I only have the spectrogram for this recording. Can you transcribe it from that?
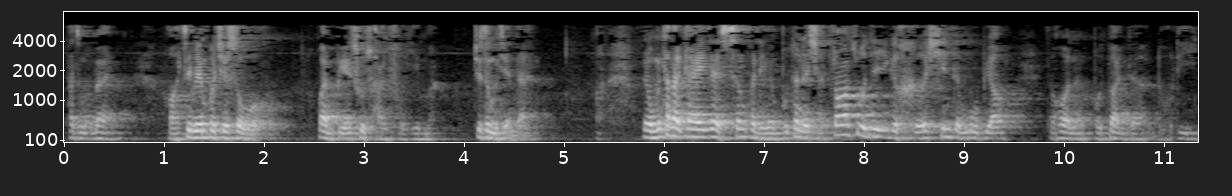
他怎么办？好，这边不接受我，换别处传福音嘛，就这么简单啊。我们大概该在生活里面不断的想抓住这一个核心的目标，然后呢，不断的努力。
